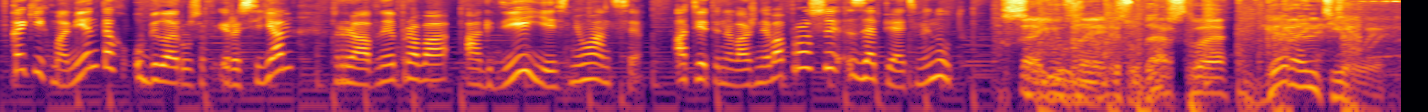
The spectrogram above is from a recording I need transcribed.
В каких моментах у белорусов и россиян равные права, а где есть нюансы? Ответы на важные вопросы за пять минут. Союзное государство гарантирует.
